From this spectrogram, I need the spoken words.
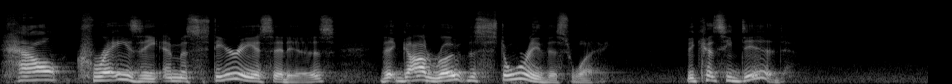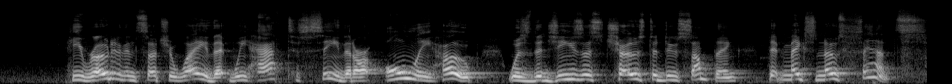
how crazy and mysterious it is that God wrote the story this way. Because He did. He wrote it in such a way that we have to see that our only hope was that Jesus chose to do something that makes no sense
